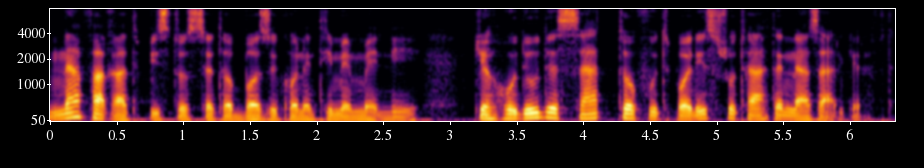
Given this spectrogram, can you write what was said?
نه فقط 23 تا بازیکن تیم ملی که حدود 100 تا فوتبالیست رو تحت نظر گرفت.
